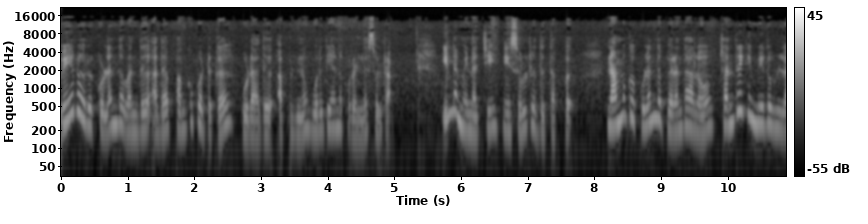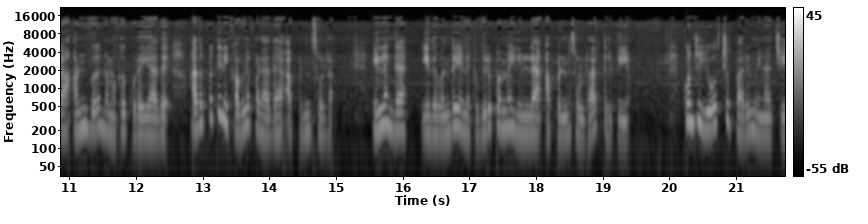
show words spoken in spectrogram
வேறொரு குழந்தை வந்து அதை பங்கு போட்டுக்க கூடாது அப்படின்னு உறுதியான குரலில் சொல்கிறா இல்லை மீனாட்சி நீ சொல்கிறது தப்பு. நமக்கு குழந்தை பிறந்தாலும் சந்திரிகை மீது உள்ள அன்பு நமக்கு குறையாது. அதை பற்றி நீ கவலைப்படாத அப்படின்னு சொல்கிறா இல்லைங்க இதை வந்து எனக்கு விருப்பமே இல்லை அப்படின்னு சொல்கிறா திருப்பியும். கொஞ்சம் யோசிச்சு பாரு மீனாட்சி.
